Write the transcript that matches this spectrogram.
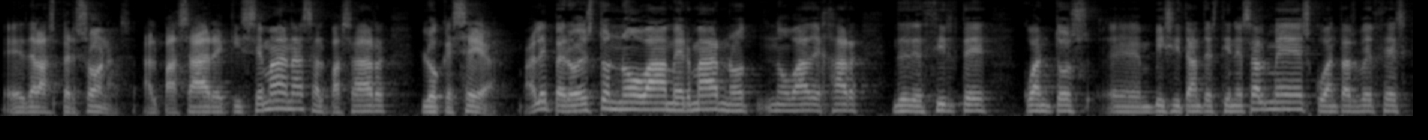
eh, de las personas, al pasar X semanas, al pasar lo que sea, ¿vale? Pero esto no va a mermar, no, no va a dejar de decirte cuántos eh, visitantes tienes al mes, cuántas veces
